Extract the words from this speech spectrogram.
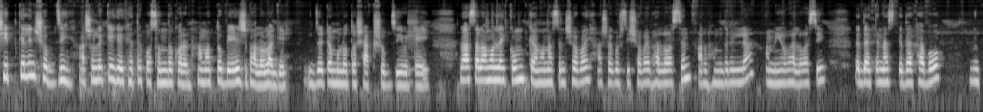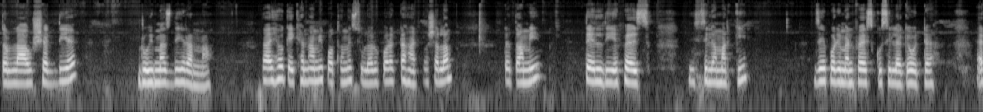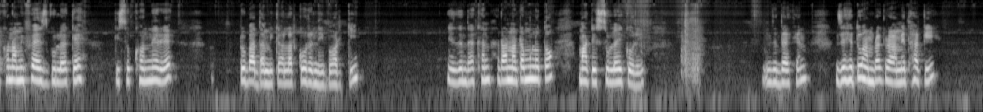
শীতকালীন সবজি আসলে কে কে খেতে পছন্দ করেন? আমার তো বেশ ভালো লাগে। যেটা মূলত শাকসবজি ওইটাই। আসসালামু আলাইকুম। কেমন আছেন সবাই? আশা করছি সবাই ভালো আছেন। আলহামদুলিল্লাহ, আমিও ভালো আছি। তো দেখেন, আজকে দেখাবো তো লাউ শাক দিয়ে রুই মাছ দিয়ে রান্না। যাই হোক, এখানে আমি প্রথমে চুলার উপর একটা হাঁট বসালাম। এটা তো আমি তেল দিয়ে ফেজ দিচ্ছিলাম আর কি। যে পরিমাণ ফেজ কুচি লাগে ওইটা। এখন আমি ফেসগুলোকে কিছুক্ষণ নেড়ে একটু বাদামি কালার করে নিব আর কি। এই যে দেখেন, রান্নাটা মূলত মাটির চুলাই করি। যে দেখেন, যেহেতু আমরা গ্রামে থাকি,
